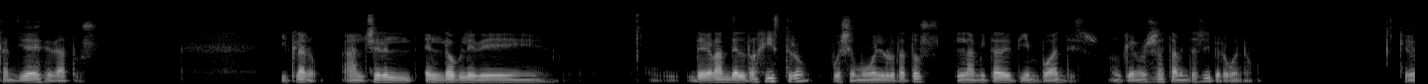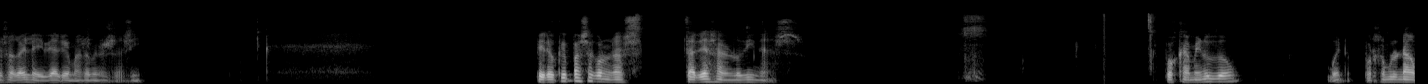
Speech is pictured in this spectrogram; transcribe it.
cantidades de datos. Y claro, al ser el, el doble de, de grande el registro, pues se mueven los datos la mitad de tiempo antes. Aunque no es exactamente así, pero bueno. Que os hagáis la idea que más o menos es así. Pero ¿qué pasa con las tareas anodinas? Pues que a menudo bueno, por ejemplo, una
